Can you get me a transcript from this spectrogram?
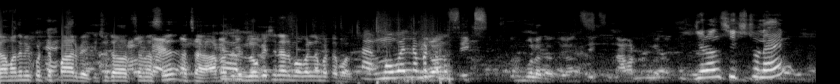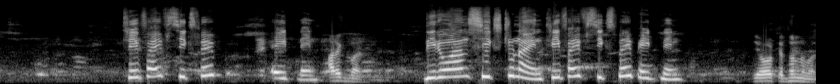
দামাদামি করতে পারবে কিছুটা অপশন আছে? আচ্ছা আপনাদের লোকেশন আর মোবাইল নাম্বারটা বলেন। হ্যাঁ মোবাইল নাম্বারটা zero six two nine three five six five eight nine আরেকবার। Zero one six two nine three five six five eight nine জি ওকে ধন্যবাদ।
